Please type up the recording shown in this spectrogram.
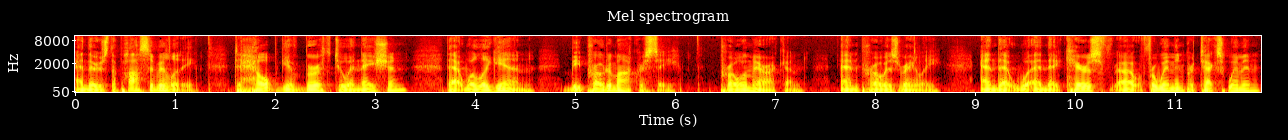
and there's the possibility to help give birth to a nation that will again be pro democracy, pro American, and pro Israeli. And that, and that cares uh, for women, protects women,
